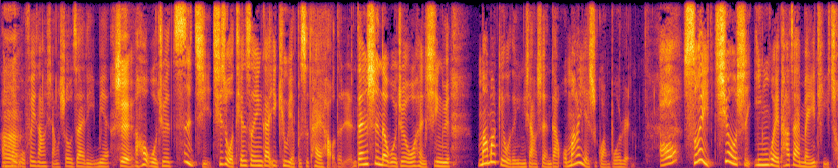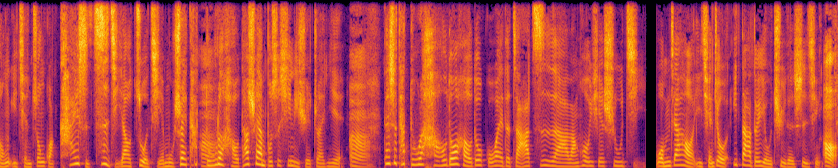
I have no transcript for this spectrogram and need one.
然后我非常享受在里面。是，然后我觉得自己其实我天生应该 EQ 也不是太好的人，但是呢，我觉得我很幸运，妈妈给我的影响是很大。我妈也是广播人。哦，所以就是因为他在媒体从以前中广开始自己要做节目，所以他读了好。他虽然不是心理学专业，嗯，但是他读了好多好多国外的杂志啊，然后一些书籍。我们家哦，以前就有一大堆有趣的事情哦。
